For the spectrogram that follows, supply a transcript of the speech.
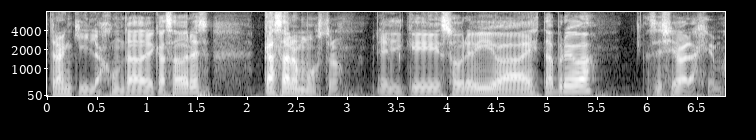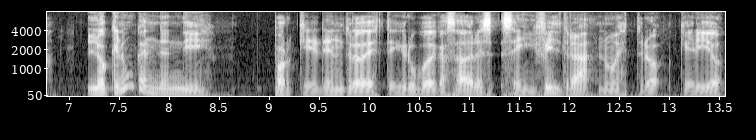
tranqui, la juntada de cazadores, cazar a un monstruo. El que sobreviva a esta prueba se lleva la gema. Lo que nunca entendí, porque dentro de este grupo de cazadores se infiltra nuestro querido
